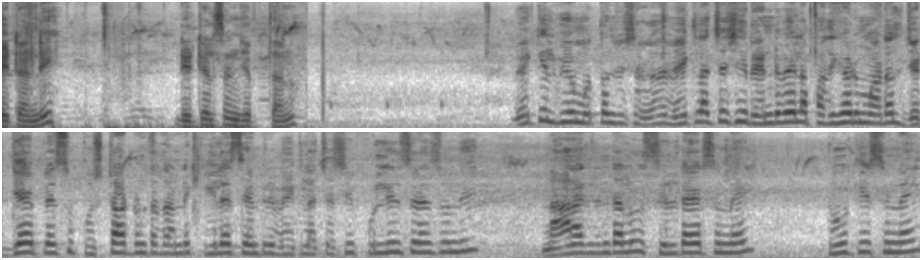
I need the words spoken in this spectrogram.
ఎయిట్ అండి. డీటెయిల్స్ అని చెప్తాను. వెహికల్ వ్యూ మొత్తం చూశారు కదా. వెహికల్ వచ్చేసి రెండు వేల పదిహేడు మోడల్ జెడ్ఐ ప్లస్ పుష్ ఉంటుందండి. కీలెస్ ఎంట్రీ వెహికల్ వచ్చేసి ఫుల్ ఇన్సూరెన్స్ ఉంది. నాన్ గంటలు సిల్ టైర్స్ ఉన్నాయి. టూ కీస్ ఉన్నాయి.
